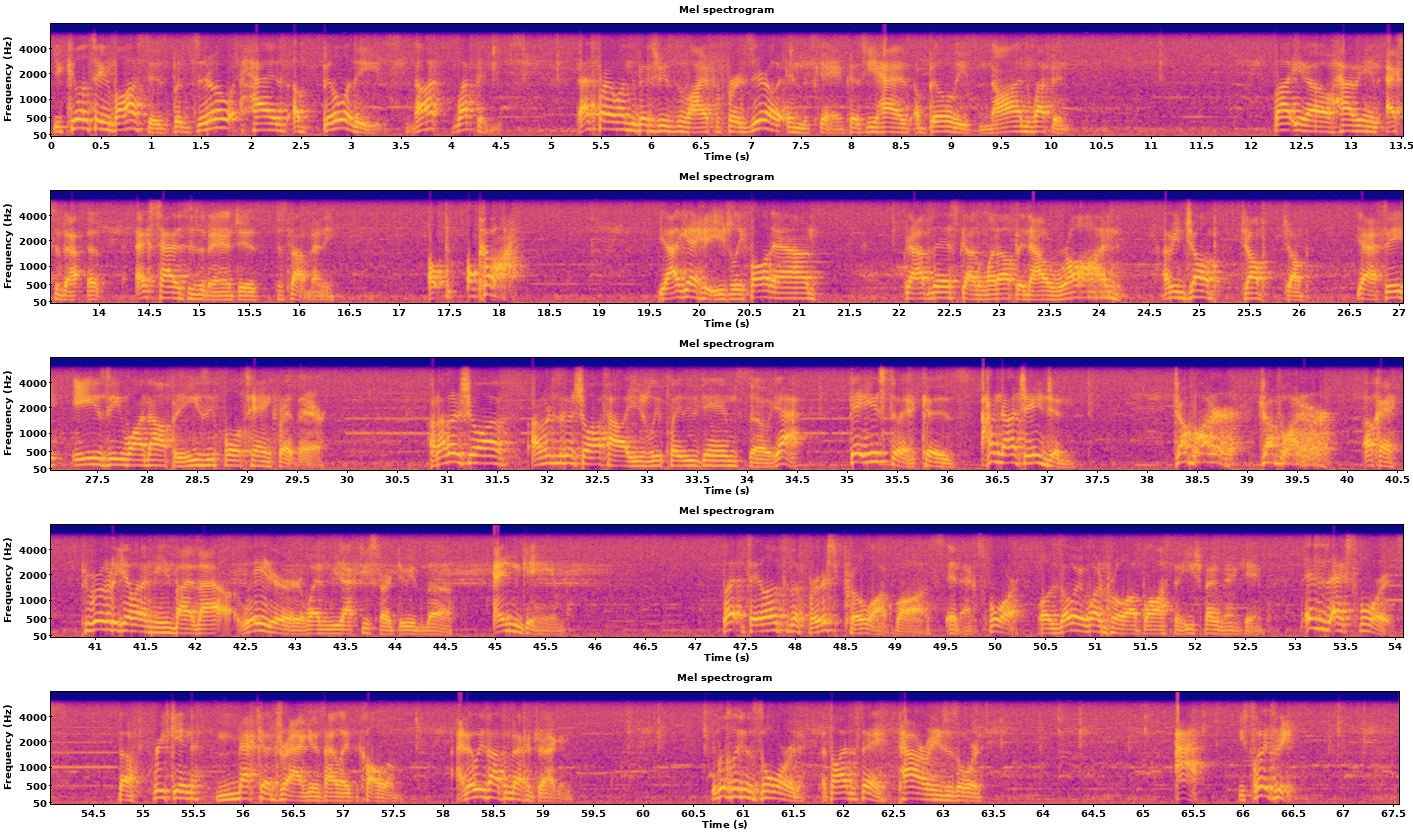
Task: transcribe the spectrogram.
You kill the same bosses, but Zero has abilities, not weapons. That's probably one of the biggest reasons why I prefer Zero in this game, because he has abilities, non-weapons. But, you know, having X, uh, X has his advantages, just not many. Oh, oh, come on! Yeah, I get hit usually. Fall down, grab this, grab one up, and now run! I mean, jump, jump, jump. Yeah, see? Easy one up, an easy full tank right there. I'm not to show off, I'm just to show off how I usually play these games, so yeah. Get used to it, because I'm not changing. Jump water! Jump water! Okay, People are going to get what I mean by that later when we actually start doing the end game. But say hello to the first prologue boss in X4. Well, there's only one prologue boss in each Mega Man game. This is X4's. The freaking Mecha Dragon, as I like to call him. I know he's not the Mecha Dragon. He looks like a Zord. That's all I have to say. Power Ranger Zord. Ah! He slipped me!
